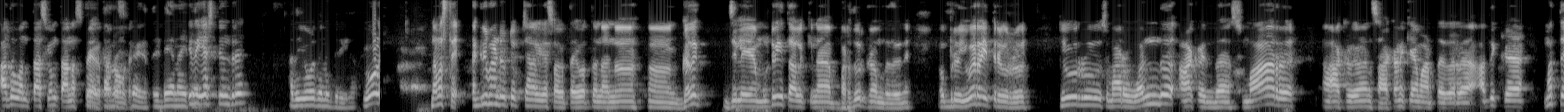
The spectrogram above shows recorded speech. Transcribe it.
ಅದು ಒಂದ್ ತಾಸಿಗೆ ತಾನ ಸ್ಪ್ರೇ ಆಗುತ್ತೆ ತಾನ automatic. ಸ್ಪ್ರೇ ಆಗುತ್ತೆ. ಡೇ ನೈಟ್ ಇದು ಎಷ್ಟು ದಿನದ್ರಿ? ಅದು ಏಳು ದಿನದ್ರಿ ಈಗ. ನಮಸ್ತೆ ಅಗ್ರಿಮೆಂಟ್ ಯೂಟ್ಯೂಬ್ ಚಾನಲ್ಗೆ ಸ್ವಾಗತ. ಇವತ್ತು ನಾನು ಆ, ಗದಗ್ ಜಿಲ್ಲೆಯ ಮುಂಡ್ರಿ ತಾಲೂಕಿನ ಬರ್ದೂರ್ ಗ್ರಾಮದಲ್ಲಿ ಒಬ್ರು ಯುವ ರೈತರು ಇವರು. ಇವರು ಸುಮಾರು ಒಂದು ಆಕಳಿಂದ ಸುಮಾರು ಆಕಳುಗಳನ್ನು ಸಾಕಾಣಿಕೆ ಮಾಡ್ತಾ ಇದ್ದಾರೆ. ಅದಕ್ಕೆ ಮತ್ತೆ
